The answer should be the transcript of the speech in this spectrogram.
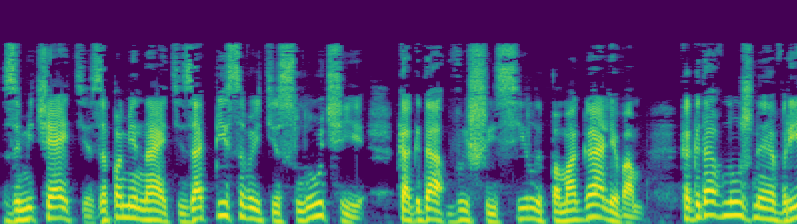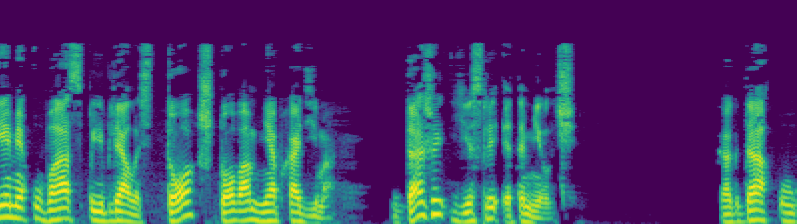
замечайте, запоминайте, записывайте случаи, когда высшие силы помогали вам, когда в нужное время у вас появлялось то, что вам необходимо, даже если это мелочь. Когда у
